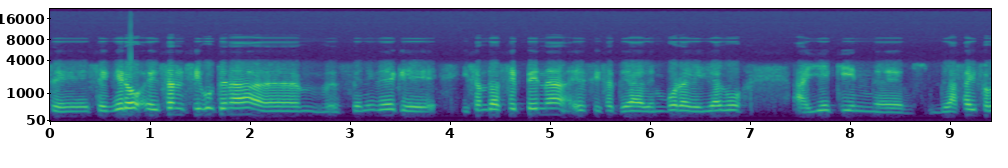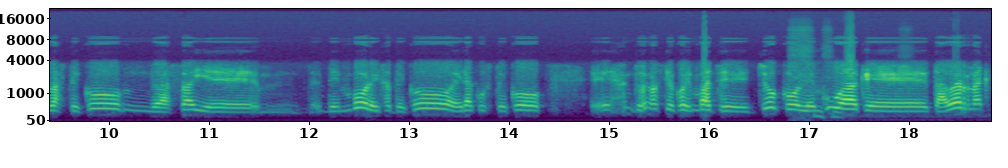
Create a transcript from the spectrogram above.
ze, ze gero izan zigutena e, zenideek e, izan da ze pena ez izatea denbora gehiago haiekin e, lasai solasteko, lasai e, denbora izateko, erakusteko e, donostiako inbat txoko, lekuak, e, tabernak,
